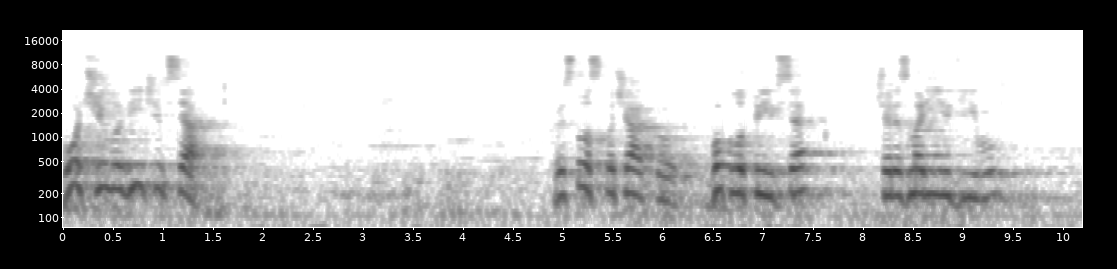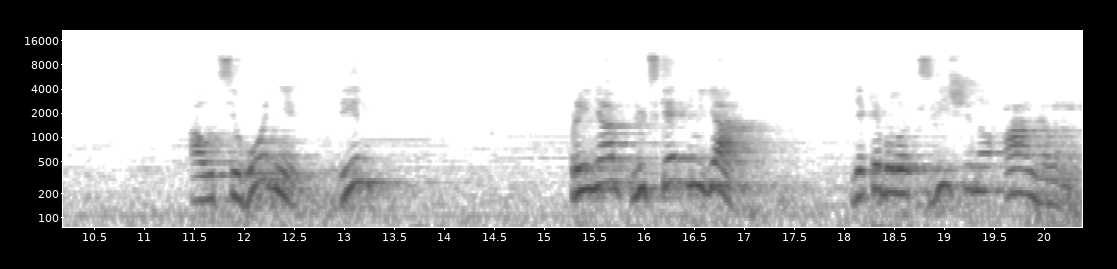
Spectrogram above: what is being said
вочеловічився. Христос спочатку воплотився через Марію Діву, а от сьогодні Він прийняв людське ім'я, яке було звіщено ангелами.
